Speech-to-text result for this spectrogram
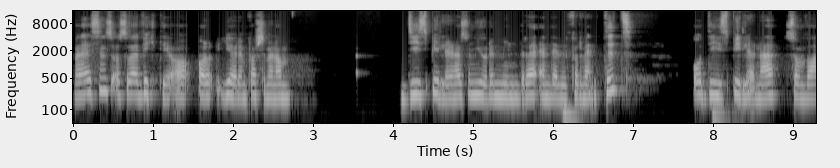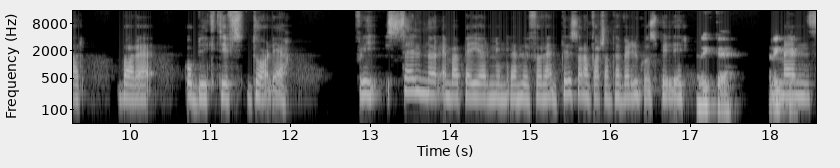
Men jeg syns også det er viktig å, å, gjøre en forskjell mellom de spillerne som gjorde mindre enn det vi forventet, og de spillerne som var bare objektivt dårlige. Fordi selv når Mbappé gjør mindre enn vi forventer, så er han fortsatt en veldig god spiller. Riktig. Riktig. Mens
